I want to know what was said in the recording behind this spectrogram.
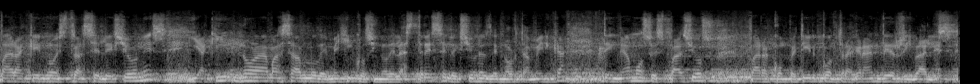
para que nuestras selecciones, y aquí no nada más hablo de México, sino de las tres selecciones de Norteamérica, tengamos espacios para competir contra grandes rivales.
